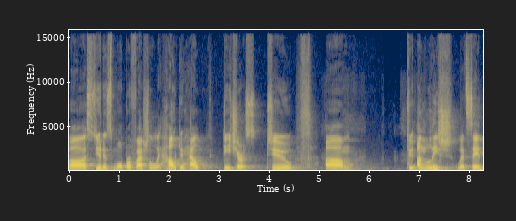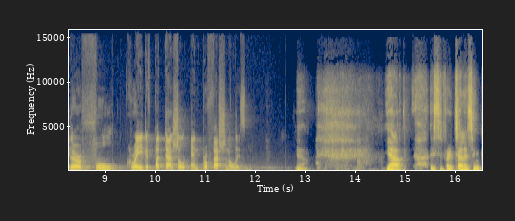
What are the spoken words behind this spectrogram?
uh, students more professionally. How to help teachers to um, to unleash, let's say, their full creative potential and professionalism? Yeah, yeah, this is a very challenging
